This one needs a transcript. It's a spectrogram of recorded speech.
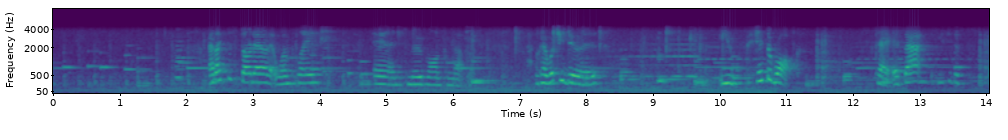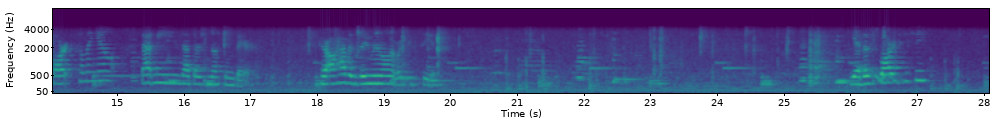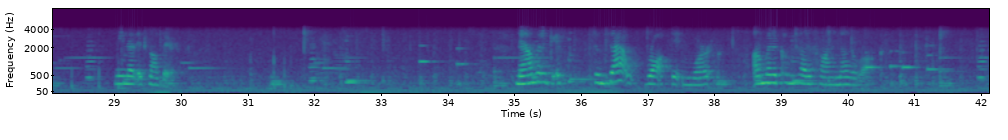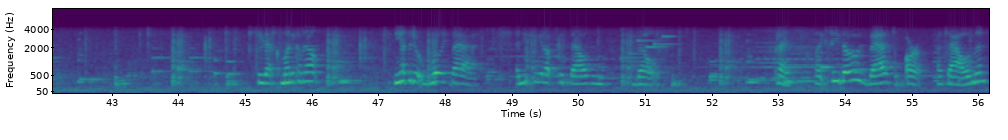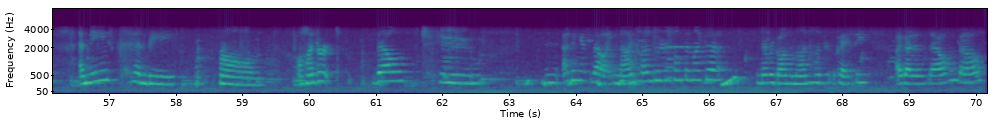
I like to start out at one place and just move on from that place. Okay, what you do is, you hit the rock. Okay, if that, if you see the spark coming out, that means that there's nothing there. Here, I'll have a zoom in on it where you can see it. Yeah, those sparks you see mean that it's not there. Now I'm gonna get, since that rock didn't work, I'm gonna come try to find another rock. See that money coming out? You have to do it really fast, and you can get up to a thousand bells. Okay, like, see those bags are a thousand, and these can be from a hundred bells to I think it's about like 900 or something like that. Mm-hmm. Never gone to 900. Okay, see, I got a thousand bells,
